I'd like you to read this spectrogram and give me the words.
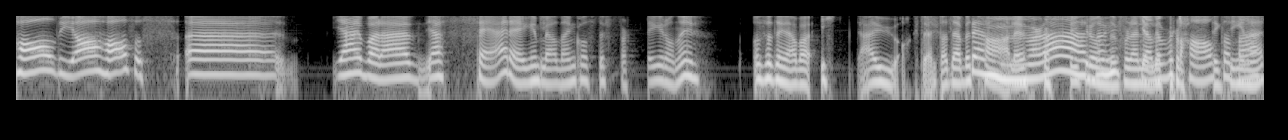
hold, ja, hases. Uh, jeg bare, jeg ser egentlig at den koster 40 kroner. Og så tenker jeg bare, ikke det er uaktuelt at jeg betaler 40 Nå kroner for den lille du plastikktingen her.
